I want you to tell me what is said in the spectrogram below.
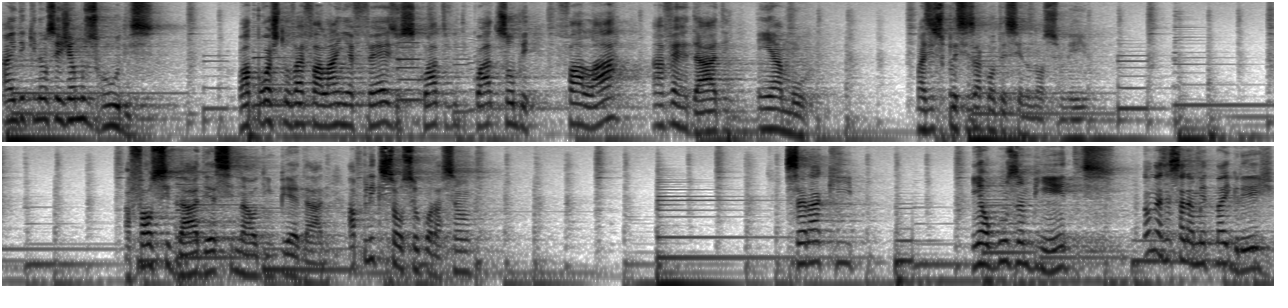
ainda que não sejamos rudes. O apóstolo vai falar em Efésios 4:24 sobre falar a verdade em amor. Mas isso precisa acontecer no nosso meio. A falsidade é sinal de impiedade. Aplique só o seu coração. Será que em alguns ambientes, não necessariamente na igreja,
